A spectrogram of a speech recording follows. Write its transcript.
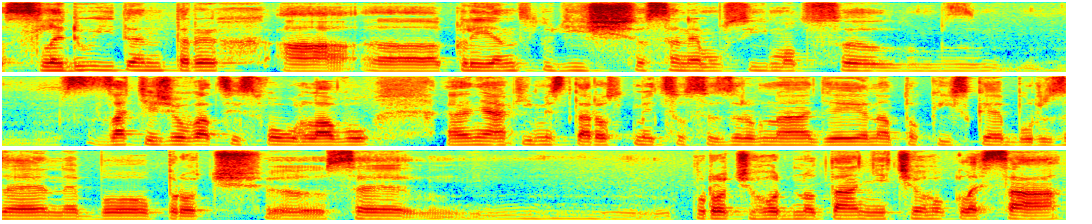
sledují ten trh a klient tudíž se nemusí moc zatěžovat si svou hlavu nějakými starostmi, co se zrovna děje na tokijské burze nebo proč se proč hodnota něčeho klesá,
